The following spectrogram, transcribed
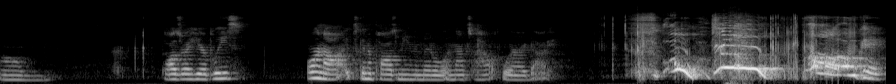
Um, pause right here, please, or not. It's gonna pause me in the middle, and that's how where I die. Oh no! Oh, okay.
